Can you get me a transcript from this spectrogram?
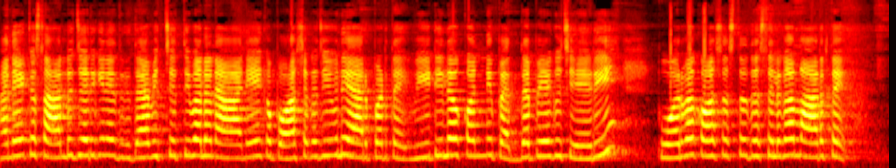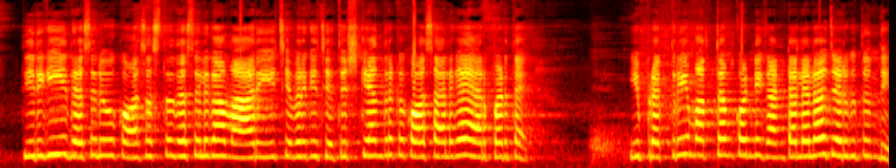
అనేక సార్లు జరిగిన ద్విధావిచ్ఛత్తి వలన అనేక పోషక జీవులు ఏర్పడతాయి. వీటిలో కొన్ని పెద్ద పేగు చేరి పూర్వ కోశస్థ దశలుగా మారతాయి. తిరిగి ఈ దశలు కోశస్థ దశలుగా మారి చివరికి చతుష్కేంద్రక కోశాలుగా ఏర్పడతాయి. ఈ ప్రక్రియ మొత్తం కొన్ని గంటలలో జరుగుతుంది.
